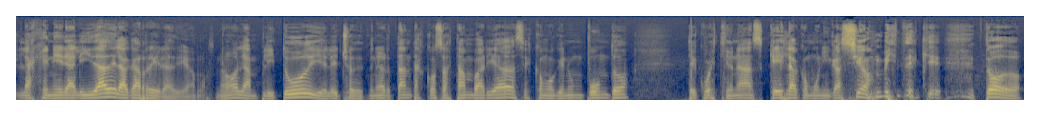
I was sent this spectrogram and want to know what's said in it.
la generalidad de la carrera, digamos, ¿no? La amplitud y el hecho de tener tantas cosas tan variadas es como que en un punto te cuestionás qué es la comunicación, viste que todo,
